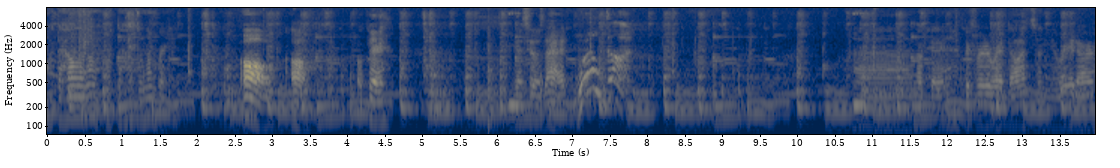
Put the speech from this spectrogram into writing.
What the hell? Is what the hell's the number? Oh, oh, okay. Guess it was that. Well done. Uh, okay. Prefer the red dots on your radar.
